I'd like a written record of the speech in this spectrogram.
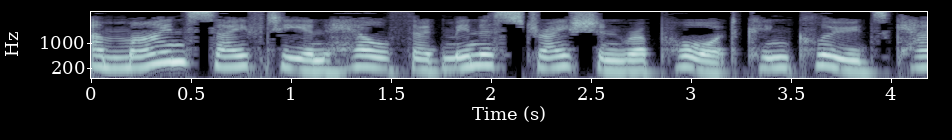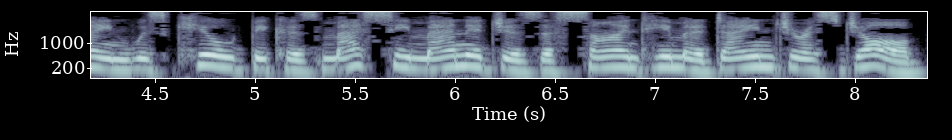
A Mine Safety and Health Administration report concludes Kane was killed because Massey managers assigned him a dangerous job,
